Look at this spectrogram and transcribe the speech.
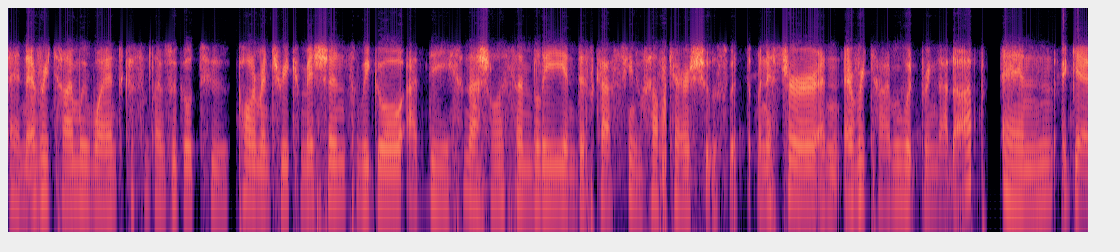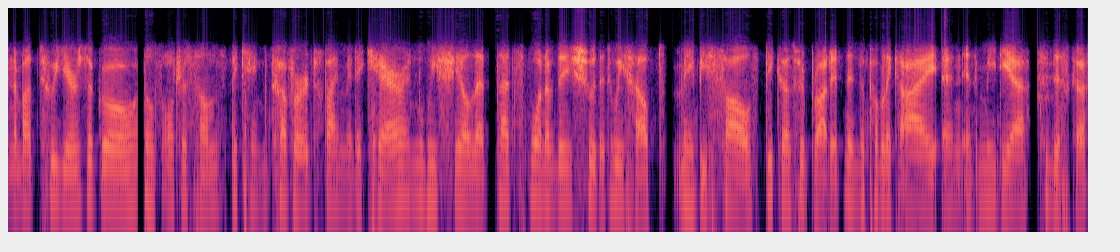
And every time we went, because sometimes we go to parliamentary commissions, we go at the National Assembly and discuss, you know, healthcare issues with the minister. And every time we would bring that up. And again, about two years ago, those ultrasounds became covered by Medicare. And we feel that that's one of the issues that we helped maybe solve because we brought it in the public eye and in the media to discuss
